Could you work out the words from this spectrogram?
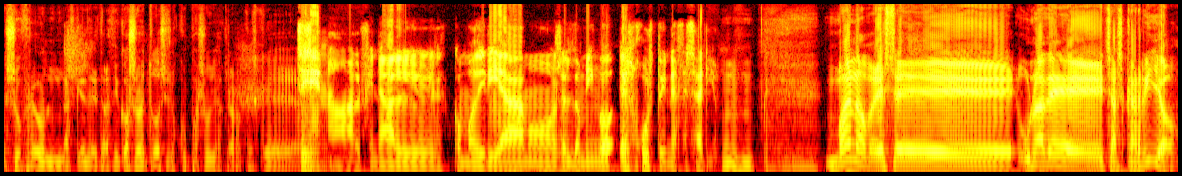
sufre un accidente de tráfico, sobre todo si no es culpa suya, claro que es que... Sí, sí, no, al final, como diríamos el domingo, es justo y necesario. Bueno, pues eh, una de chascarrillo.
